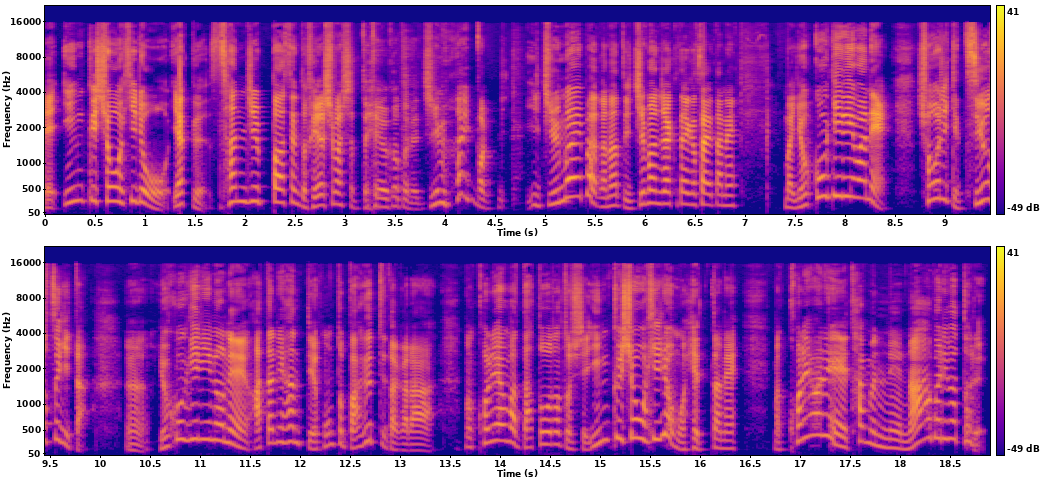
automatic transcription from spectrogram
え、インク消費量を約30%増やしましたということで、ジムワイパー、ジムワイパーかなと一番弱体化されたね。まあ、横切りはね、正直強すぎた。うん。横切りのね、当たり判定ほんとバグってたから、まあ、これはま妥当だとして、インク消費量も減ったね。まあ、これはね、多分ね、縄張りバトル。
